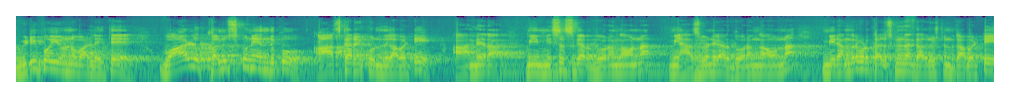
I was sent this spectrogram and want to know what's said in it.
విడిపోయి ఉన్న వాళ్ళైతే వాళ్ళు కలుసుకునేందుకు ఆస్కారం ఎక్కువ ఉంది కాబట్టి ఆ మేర మీ మిస్సెస్ గారు దూరంగా ఉన్నా మీ హస్బెండ్ గారు దూరంగా ఉన్నా మీరందరూ కూడా కలుసుకునేదానికి అదృష్టం కాబట్టి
